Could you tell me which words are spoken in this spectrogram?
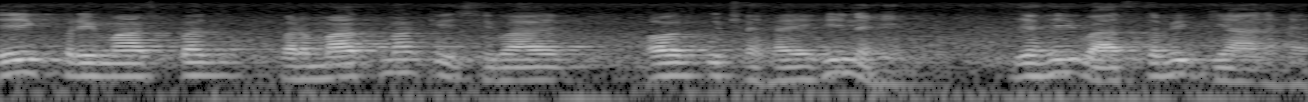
एक प्रेमास्पद परमात्मा के सिवाय और कुछ है ही नहीं, यही वास्तविक ज्ञान है।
